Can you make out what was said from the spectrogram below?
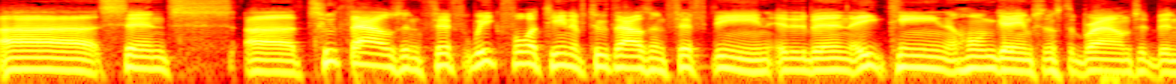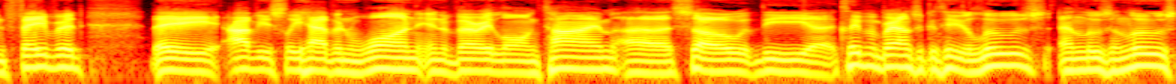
uh, since uh, 2015, week 14 of 2015. It had been 18 home games since the Browns had been favored. They obviously haven't won in a very long time. Uh, so the uh, Cleveland Browns will continue to lose and lose and lose,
